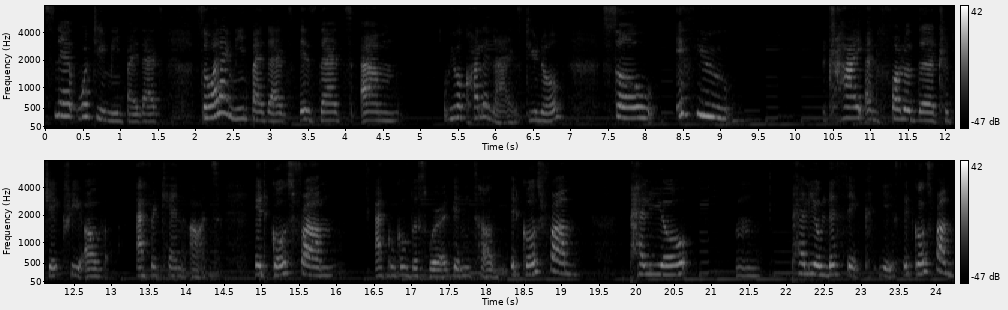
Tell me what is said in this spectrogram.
Sne, what do you mean by that? So what I mean by that is that um we were colonized, you know? So if you try and follow the trajectory of African art, it goes from I googled this word. Let me tell you, it goes from paleo, um, paleolithic. Yes, it goes from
